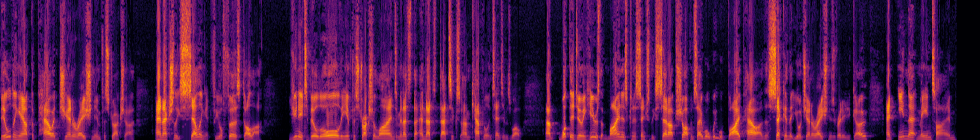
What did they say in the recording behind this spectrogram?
building out the power generation infrastructure and actually selling it for your first dollar, you need to build all the infrastructure lines. I mean, that's the, and that's that's um, capital intensive as well. Um, what they're doing here is that miners can essentially set up shop and say, well, we will buy power the second that your generation is ready to go. And in that meantime,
